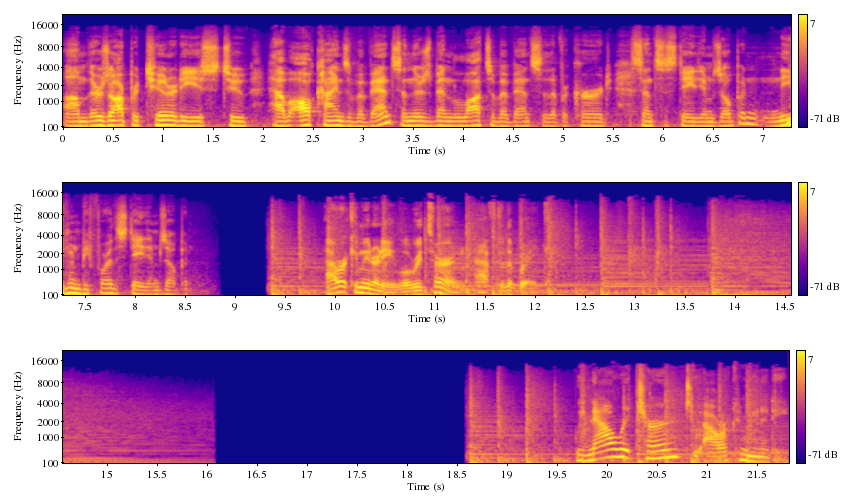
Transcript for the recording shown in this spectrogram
Um, there's opportunities to have all kinds of events, and there's been lots of events that have occurred since the stadium's open, and even before the stadium's open. Our community will return after the break. We now return to our community.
